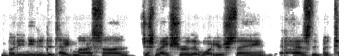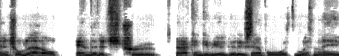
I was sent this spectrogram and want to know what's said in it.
But he needed to take my son. Just make sure that what you're saying has the potential to help and that it's true. And I can give you a good example with, with me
